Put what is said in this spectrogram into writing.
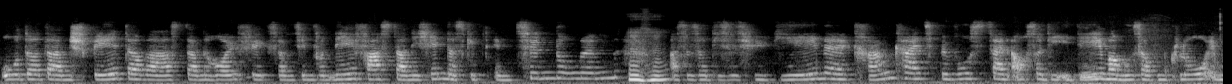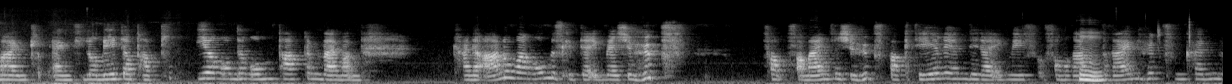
oder dann später war es dann häufig so ein Sinn von, nee, fass da nicht hin, das gibt Entzündungen. Mhm. Also so dieses Hygiene, Krankheitsbewusstsein, auch so die Idee, man muss auf dem Klo immer ein, ein Kilometer Papier rundherum packen, weil man, keine Ahnung warum, es gibt ja irgendwelche Hüpf- vermeintliche Hüpfbakterien, die da irgendwie vom Rand mhm. reinhüpfen können,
